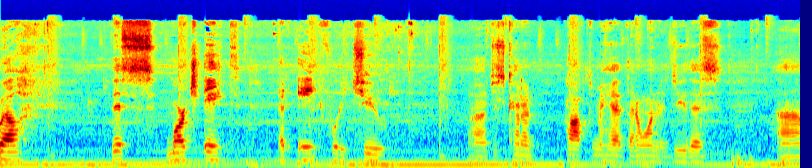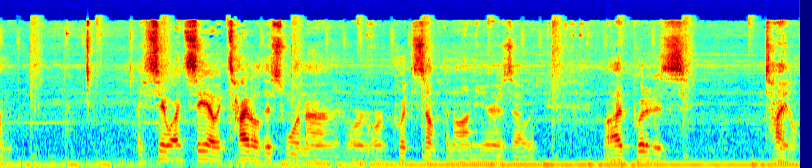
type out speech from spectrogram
Well, this March 8th at 8:42, uh, just kind of popped in my head that I wanted to do this. Um, I say I'd say I would title this one uh, or, or put something on here as I would. Well, I'd put it as Titel.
